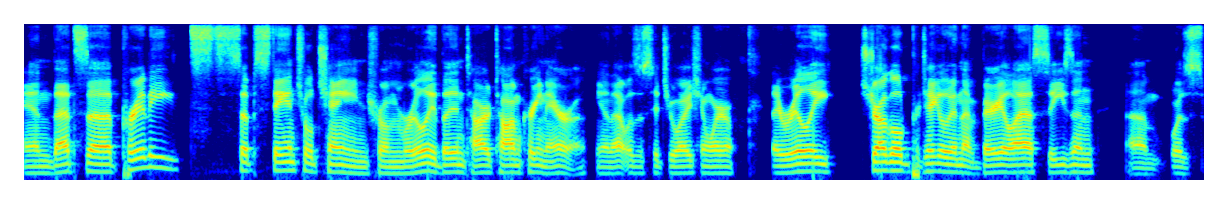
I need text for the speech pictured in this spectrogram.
And that's a pretty substantial change from really the entire Tom Crean era. You know, that was a situation where they really struggled, particularly in that very last season. Um, was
